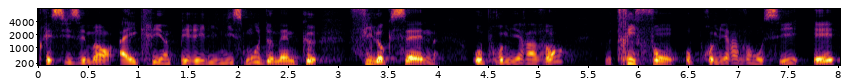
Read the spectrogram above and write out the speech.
précisément, a écrit un Pérélinismo, de même que Philoxène au premier avant, Tryphon au premier avant aussi, et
